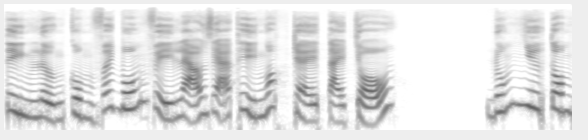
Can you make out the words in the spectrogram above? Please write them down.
Tiền lượng cùng với bốn vị lão giả thì ngốc trệ tại chỗ. Đúng như tôn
